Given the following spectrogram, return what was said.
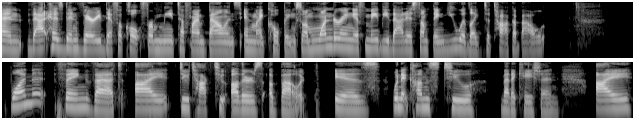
And that has been very difficult for me to find balance in my coping. So I'm wondering if maybe that is something you would like to talk about. One thing that I do talk to others about is when it comes to medication, I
